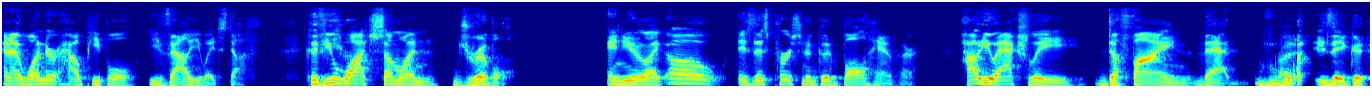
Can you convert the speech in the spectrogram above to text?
and I wonder how people evaluate stuff. Because if you Sure. watch someone dribble and you're like, oh, is this person a good ball handler? How do you actually define that? Right. What is a good?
